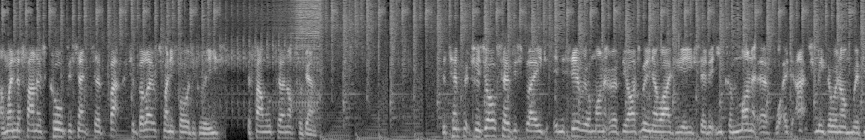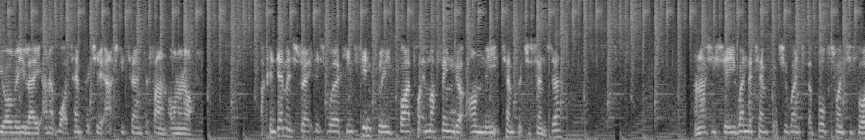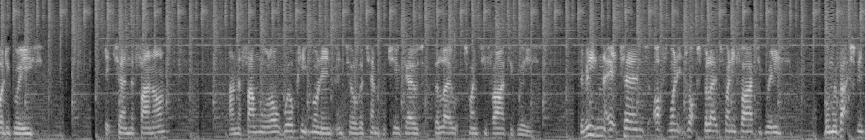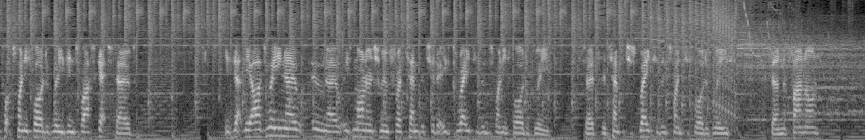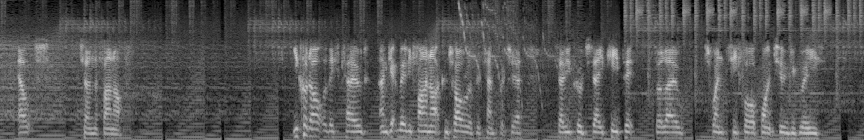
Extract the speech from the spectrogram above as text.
and when the fan has cooled the sensor back to below 24 degrees the fan will turn off again. The temperature is also displayed in the serial monitor of the Arduino IDE so that you can monitor what is actually going on with your relay and at what temperature it actually turns the fan on and off. I can demonstrate this working simply by putting my finger on the temperature sensor. And as you see, when the temperature went above 24 degrees, it turned the fan on. And the fan will, will keep running until the temperature goes below 25 degrees. The reason that it turns off when it drops below 25 degrees, when we've actually put 24 degrees into our sketch code, is that the Arduino Uno is monitoring for a temperature that is greater than 24 degrees. So if the temperature is greater than 24 degrees, turn the fan on, else turn the fan off. You could alter this code and get really fine-art control of the temperature. So you could say keep it below 24.2 degrees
